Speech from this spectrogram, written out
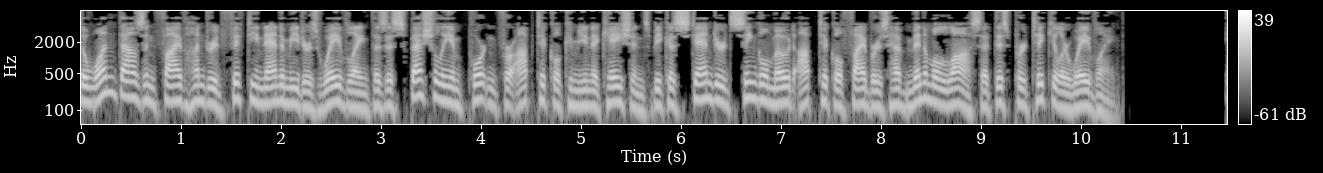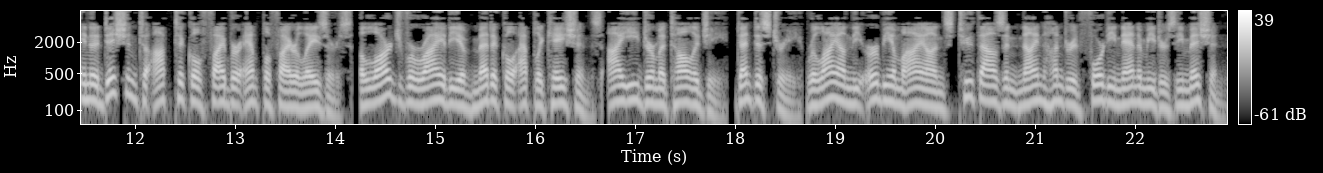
The 1550 nanometers wavelength is especially important for optical communications because standard single-mode optical fibers have minimal loss at this particular wavelength. In addition to optical fiber amplifier lasers, a large variety of medical applications i.e. dermatology, dentistry rely on the erbium ions 2940 nanometers emission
